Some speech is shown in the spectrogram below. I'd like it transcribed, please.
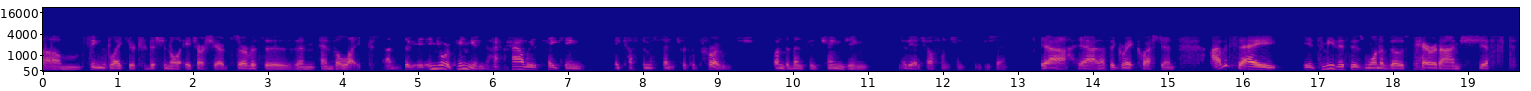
um, things like your traditional HR shared services and, and the likes. Um, so, in your opinion, how is taking a customer centric approach fundamentally changing the HR function, would you say? Yeah, yeah, that's a great question. I would say, you know, to me, this is one of those paradigm shift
